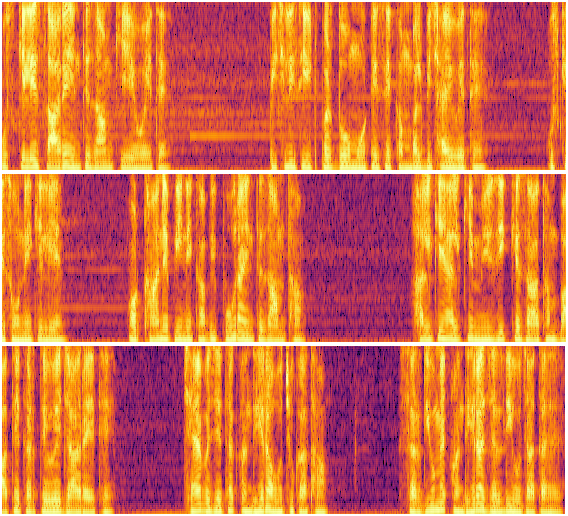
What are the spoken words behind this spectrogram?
उसके लिए सारे इंतज़ाम किए हुए थे। पिछली सीट पर दो मोटे से कंबल बिछाए हुए थे उसके सोने के लिए और खाने पीने का भी पूरा इंतज़ाम था। हल्के हल्के म्यूज़िक के साथ हम बातें करते हुए जा रहे थे। छह बजे तक अंधेरा हो चुका था। सर्दियों में अंधेरा जल्दी हो जाता है।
